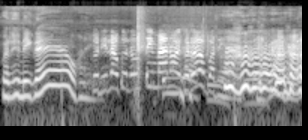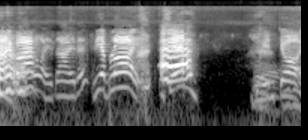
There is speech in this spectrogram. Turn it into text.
เพิ่นเห็นอีกแล้วอันนี้คืนนี้เราคืนเอาตีมาหน่อยก็เด้อบัดนี้ตายบ่ตายเด้เรียบร้อยเช่นบ่เห็นจ้อย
